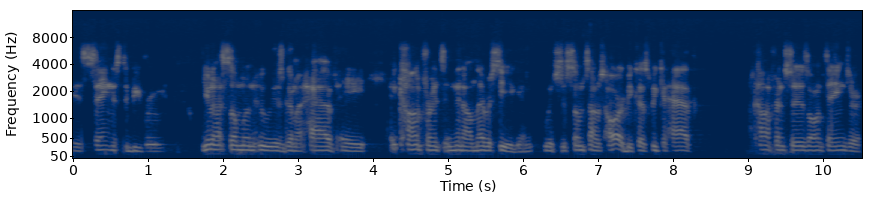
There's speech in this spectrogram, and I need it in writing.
is saying this to be rude. You're not someone who is going to have a a conference and then I'll never see again, which is sometimes hard because we can have conferences on things or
